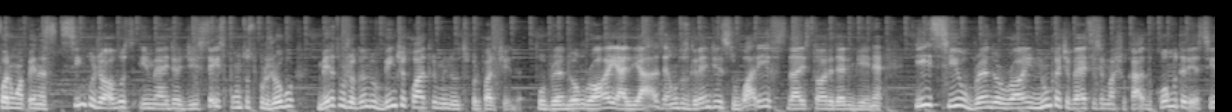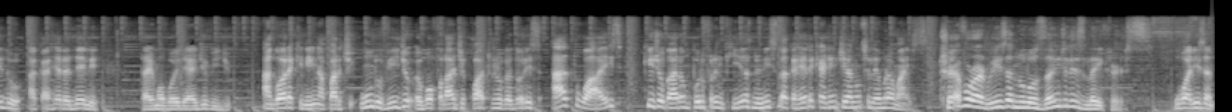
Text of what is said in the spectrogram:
foram apenas 5 jogos e média de 6 pontos por jogo, mesmo jogando 24 minutos por partida. O Brandon Roy, aliás, é um dos grandes what ifs da história da NBA, né? E se o Brandon Roy nunca tivesse se machucado, como teria sido a carreira dele? Tá aí uma boa ideia de vídeo. Agora, que nem na parte 1 do vídeo, eu vou falar de quatro jogadores atuais que jogaram por franquias no início da carreira que a gente já não se lembra mais. Trevor Ariza no Los Angeles Lakers. O Ariza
